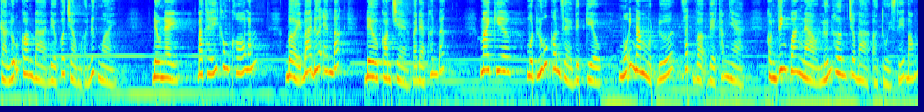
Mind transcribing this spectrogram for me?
cả lũ con bà đều có chồng ở nước ngoài. Điều này bà thấy không khó lắm, Bởi ba đứa em bác Đều còn trẻ và đẹp hơn bác. Mai kia, một lũ con rể Việt Kiều, Mỗi năm một đứa dắt vợ về thăm nhà, còn vinh quang nào lớn hơn cho bà ở tuổi xế bóng.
